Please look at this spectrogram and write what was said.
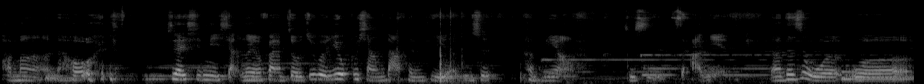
好嘛，然后就在心里想那个泛咒，结果又不想打喷嚏了，就是很妙，就是杂念。然后！但是我我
